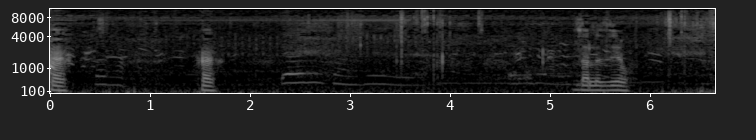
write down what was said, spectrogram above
Ha. Ha. Zalı ziyo.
